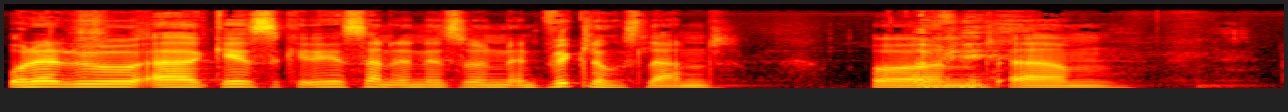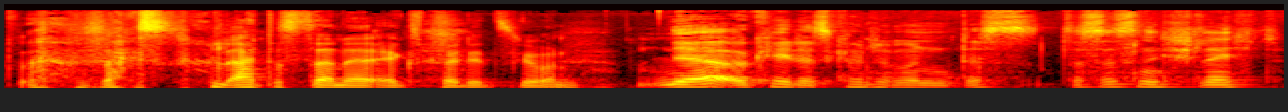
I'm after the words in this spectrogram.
Oder du äh, gehst, gehst dann in so ein Entwicklungsland und ähm, sagst, du leitest dann eine Expedition. Ja, okay, das könnte man, das, das ist nicht schlecht.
